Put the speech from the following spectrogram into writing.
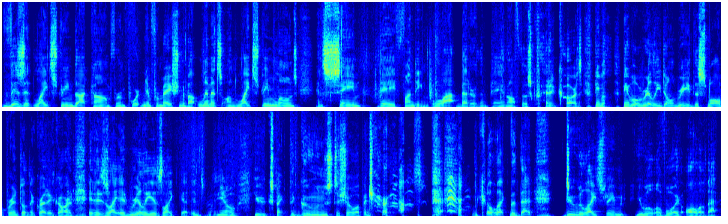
Visit lightstream.com for important information about limits on Lightstream loans and same day funding. A lot better than paying off those credit cards. People people really don't read the small print on the credit card. It is like it really is like uh, you know you expect the goons to show up at your house and collect the debt. Do Lightstream, you will avoid all of that.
